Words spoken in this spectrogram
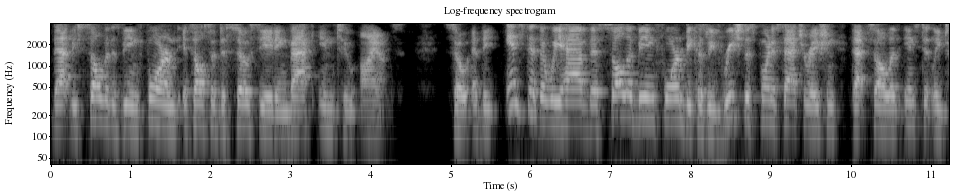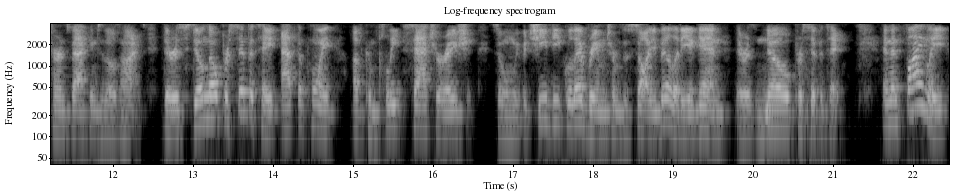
that the solid is being formed, it's also dissociating back into ions. So at the instant that we have this solid being formed, because we've reached this point of saturation, that solid instantly turns back into those ions. There is still no precipitate at the point of complete saturation. So when we've achieved equilibrium in terms of solubility, again, there is no precipitate. And then finally,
